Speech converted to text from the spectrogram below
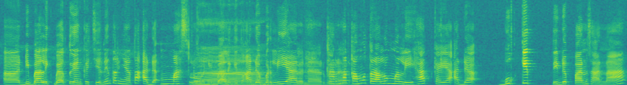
eh, di balik batu yang kecil ini ternyata ada emas loh di balik itu ada Nah, berlian benar, karena benar. kamu terlalu melihat kayak ada bukit di depan sana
